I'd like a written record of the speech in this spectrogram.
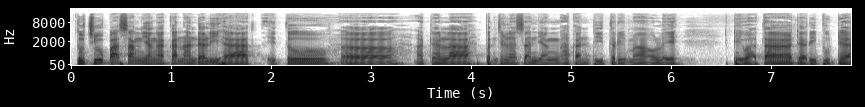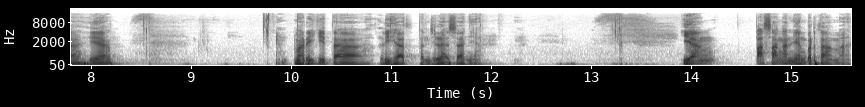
tujuh pasang yang akan anda lihat itu eh, adalah penjelasan yang akan diterima oleh dewata dari Buddha. Ya, mari kita lihat penjelasannya. Yang pasangan yang pertama,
